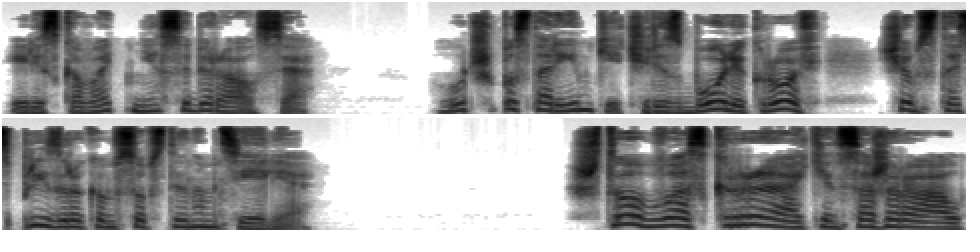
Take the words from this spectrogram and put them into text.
и рисковать не собирался. Лучше по старинке, через боль и кровь, чем стать призраком в собственном теле. «Чтоб вас Кракен сожрал!»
